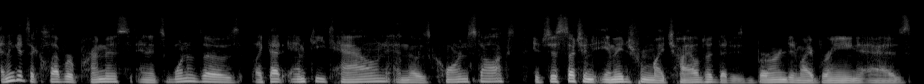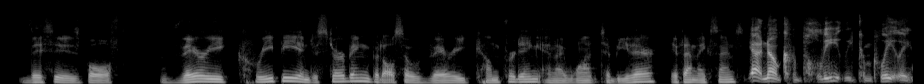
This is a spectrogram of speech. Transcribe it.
I think it's a clever premise and it's one of those like that empty town and those corn stalks. It's just such an image from my childhood that is burned in my brain as this is both very creepy and disturbing but also very comforting and I want to be there if that makes sense. Yeah, no, completely, completely.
